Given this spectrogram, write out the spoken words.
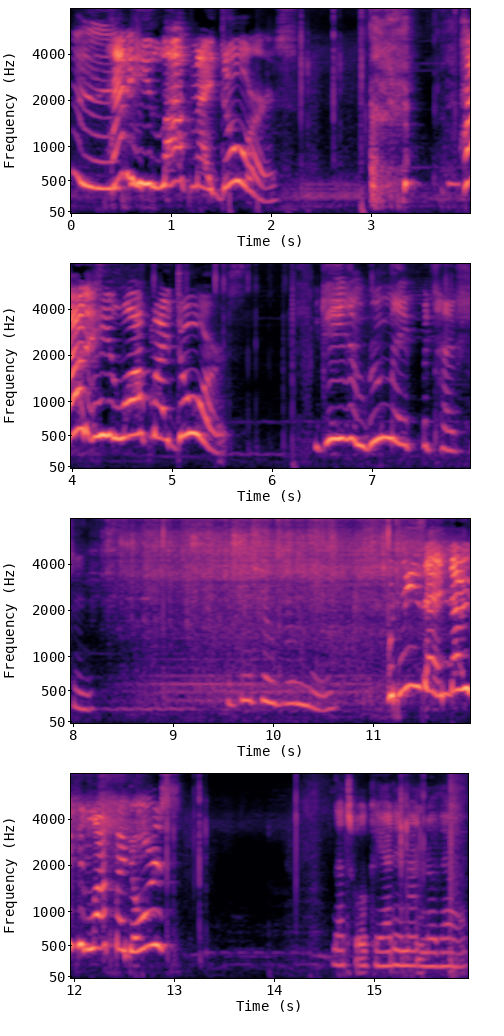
How did he lock my doors? How did he lock my doors? You gave him roommate protection. You gave him roommate. Which means that now you can lock my doors. That's okay. I did not know that.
